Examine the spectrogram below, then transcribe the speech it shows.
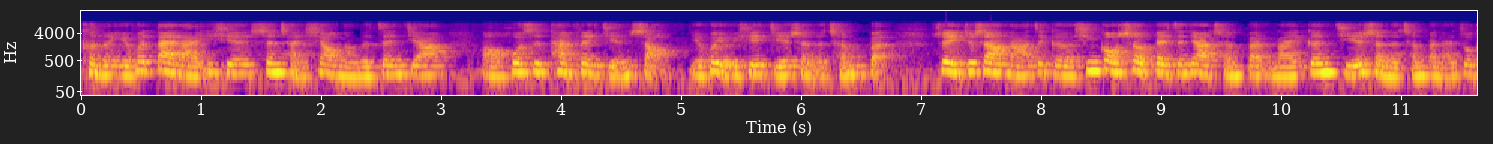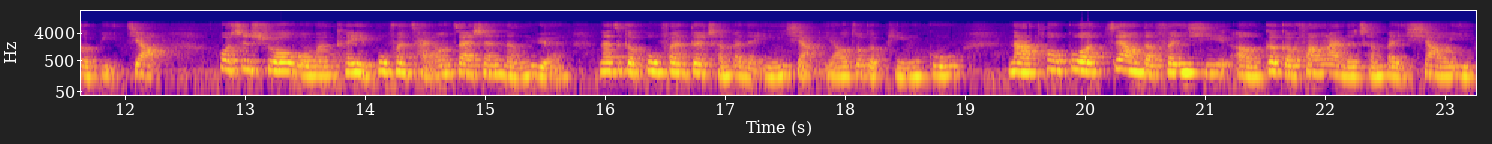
可能也会带来一些生产效能的增加啊，或是碳费减少，也会有一些节省的成本。所以就是要拿这个新购设备增加的成本来跟节省的成本来做个比较。或是说，我们可以部分采用再生能源，那这个部分对成本的影响也要做个评估。那透过这样的分析，呃，各个方案的成本效益，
